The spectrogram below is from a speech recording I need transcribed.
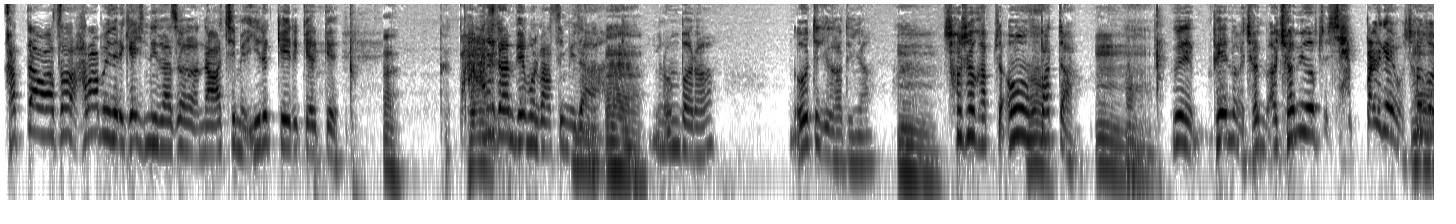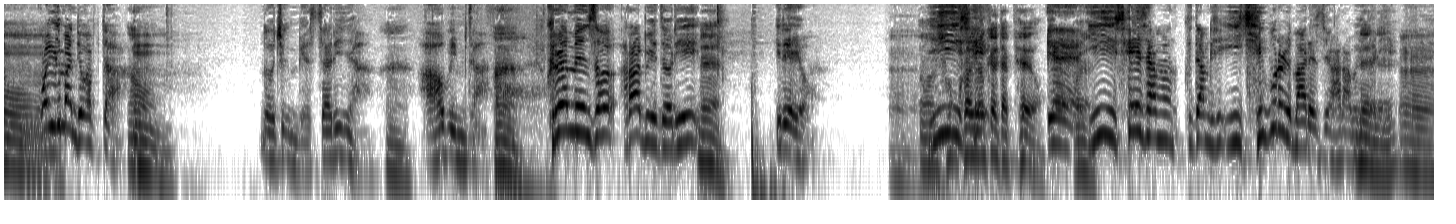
갔다 와서 할아버지들이 계신 데 가서 나 아침에 이렇게 이렇게 이렇게 어. 빨간 뱀을 봤습니다. 음. 이놈 봐라. 너 어떻게 가더냐? 음. 서서 갑자. 어, 맞다. 음. 왜 배너가 점, 아, 점이 없어 새빨개요. 서서 어. 꼴리만 돼 갑다. 음. 너 지금 몇 살이냐? 네. 아홉입니다. 네. 그러면서 할아버지들이 네. 이래요. 어, 이 세- 펴요. 예, 이 세상은 그 당시 이 지구를 말했어요 할아버지들이. 음.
